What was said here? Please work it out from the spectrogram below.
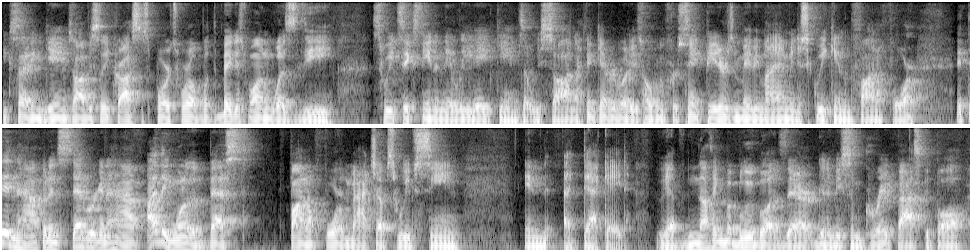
exciting games, obviously across the sports world, but the biggest one was the Sweet 16 and the Elite Eight games that we saw, and I think everybody was hoping for St. Peter's and maybe Miami to squeak in the Final Four. It didn't happen. Instead, we're going to have, I think, one of the best Final Four matchups we've seen in a decade. We have nothing but blue bloods there. Going to be some great basketball.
